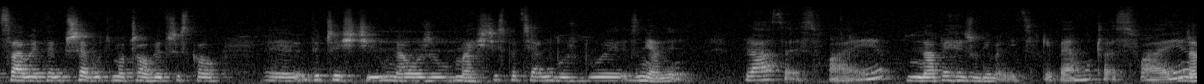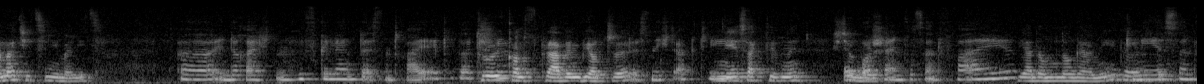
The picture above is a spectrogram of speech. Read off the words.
cały ten przewód moczowy, wszystko e, wyczyścił, nałożył maści specjalne, bo już były zmiany. Blase ist frei. Na pęcherzu nie ma nic. Gebärmutter ist frei. Na macicy nie ma nic. Äh, in der rechten Hüftgelenk, da ist ein dreieckiger. Trójkąt w prawym biodrze ist nicht aktiv. nie jest aktywny. Oberschenkel sind frei. Jadą nogami. Knie sind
